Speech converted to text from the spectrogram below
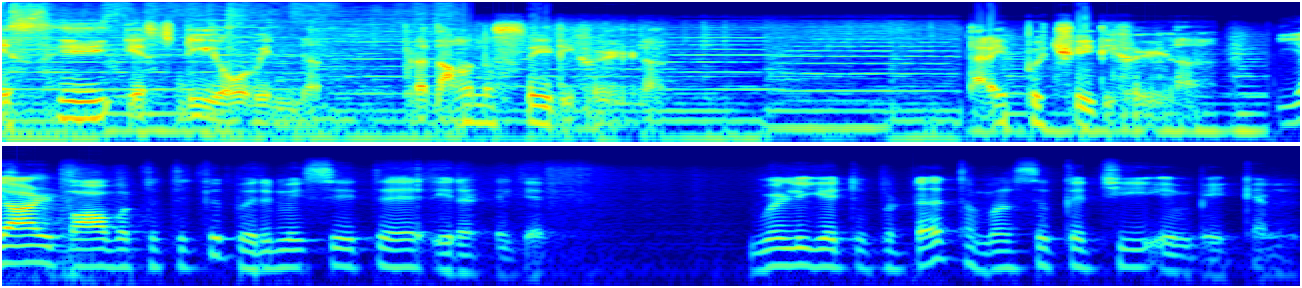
எஸ்ஏஎஸ்டிஓவின் பிரதான செய்திகள். தலைப்புச் செய்திகள். யாழ் மாவட்டத்துக்கு பெருமை சேர்த்த இரட்டையர். வெளியேற்றப்பட்ட தமிழரசு கட்சி எம்பிக்கள்.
